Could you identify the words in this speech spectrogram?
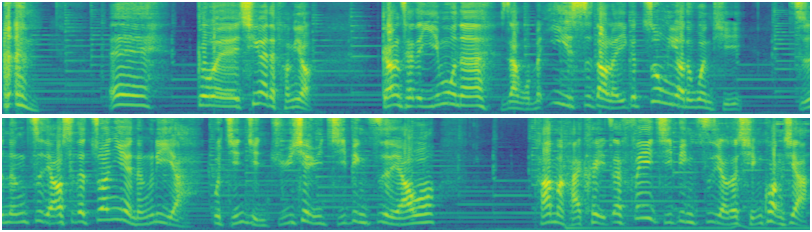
哎。各位亲爱的朋友，刚才的一幕呢，让我们意识到了一个重要的问题：职能治疗师的专业能力啊，不仅仅局限于疾病治疗哦，他们还可以在非疾病治疗的情况下，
